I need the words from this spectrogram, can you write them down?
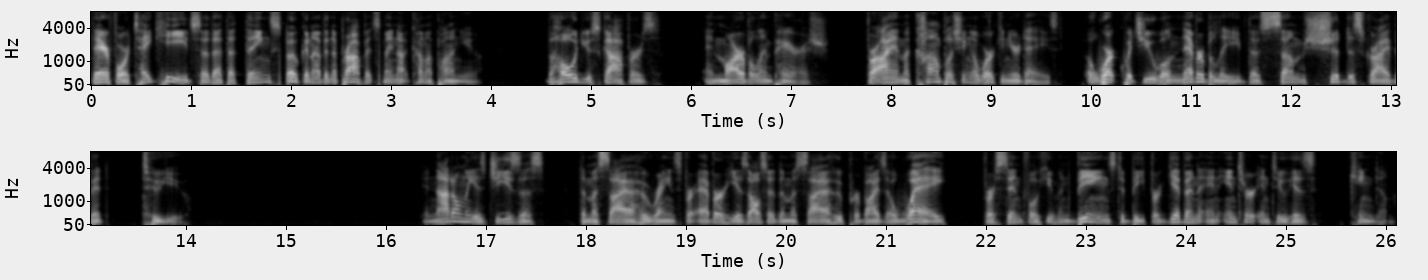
Therefore, take heed so that the things spoken of in the prophets may not come upon you. Behold, you scoffers, and marvel and perish, for I am accomplishing a work in your days a work which you will never believe, though some should describe it to you. And not only is Jesus the Messiah who reigns forever, he is also the Messiah who provides a way for sinful human beings to be forgiven and enter into his kingdom.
